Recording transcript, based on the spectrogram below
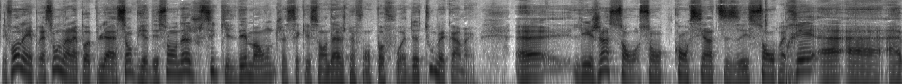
Des fois, on a l'impression que dans la population, puis il y a des sondages aussi qui le démontrent, je sais que les sondages ne font pas foi de tout, mais quand même, euh, les gens sont, sont conscientisés, sont prêts à, à,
